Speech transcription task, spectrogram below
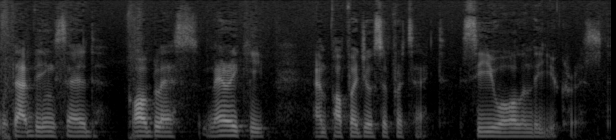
With that being said, God bless, Mary keep, and Papa Joseph protect. See you all in the Eucharist.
